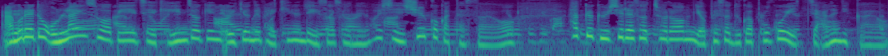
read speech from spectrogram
아무래도 온라인 수업이 제 개인적인 의견을 밝히는 데 있어서는 훨씬 쉬울 것 같았어요. 학교 교실에서처럼 옆에서 누가 보고 있지 않으니까요.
